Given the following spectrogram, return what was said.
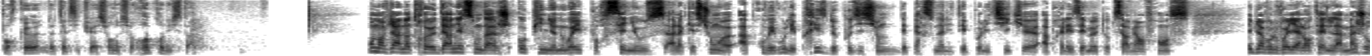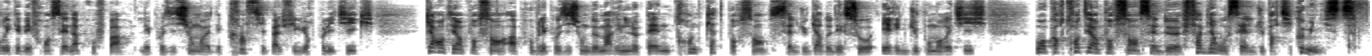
pour que de telles situations ne se reproduisent pas. On en vient à notre dernier sondage OpinionWay pour CNews. À la question euh, approuvez-vous les prises de position des personnalités politiques euh, après les émeutes observées en France? Eh bien, vous le voyez à l'antenne, la majorité des Français n'approuve pas les positions euh, des principales figures politiques. 41% approuvent les positions de Marine Le Pen, 34% celles du garde des Sceaux Éric Dupont-Moretti, ou encore 31% celles de Fabien Roussel du Parti communiste.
